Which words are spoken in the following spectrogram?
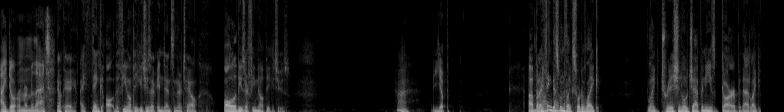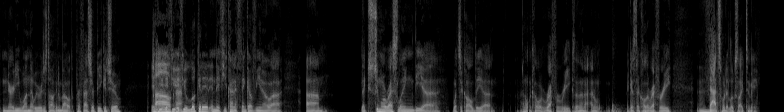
I don't remember that. Okay, I think all the female Pikachu's have indents in their tail. All of these are female Pikachu's. Hmm. Yep. Uh, but I think this one's that. like sort of like like traditional Japanese garb, that like nerdy one that we were just talking about, Professor Pikachu. If you, Oh, if you okay. if you look at it and if you kind of think of you know uh, um, like sumo wrestling, the uh, what's it called? The uh, I don't call it referee because then I don't. I guess they're called a referee. That's what it looks like to me.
